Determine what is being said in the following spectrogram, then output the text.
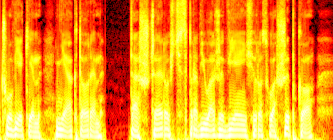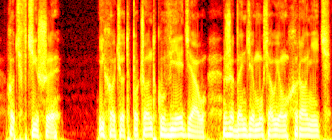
człowiekiem, nie aktorem. Ta szczerość sprawiła, że więź rosła szybko, choć w ciszy. I choć od początku wiedział, że będzie musiał ją chronić,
